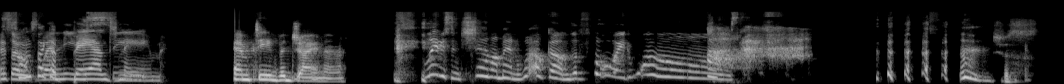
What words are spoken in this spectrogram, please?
It So sounds like a band see- name. Empty vagina. Ladies and gentlemen, welcome the Void Wombs. It's just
